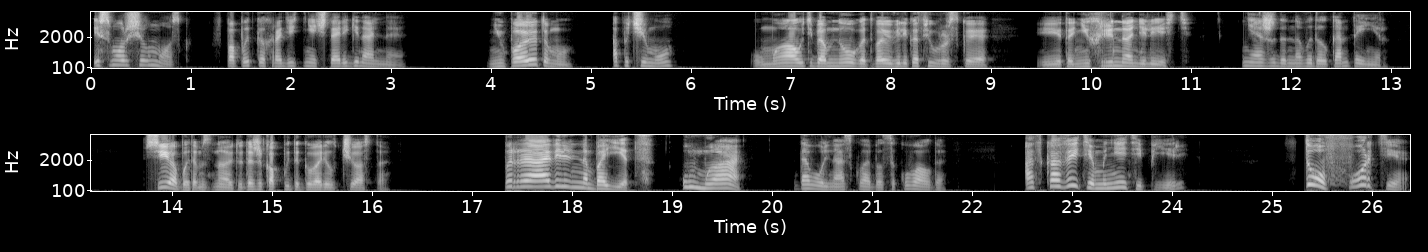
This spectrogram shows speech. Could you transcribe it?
и сморщил мозг в попытках родить нечто оригинальное. «Не поэтому?» «А почему?» «Ума у тебя много, твое великофюрерское, и это ни хрена не лезть!» Неожиданно выдал контейнер. «Все об этом знают, и даже копыта говорил часто». «Правильно, боец! Ума!» — довольно осклабился кувалда. А скажите мне теперь, что в форте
